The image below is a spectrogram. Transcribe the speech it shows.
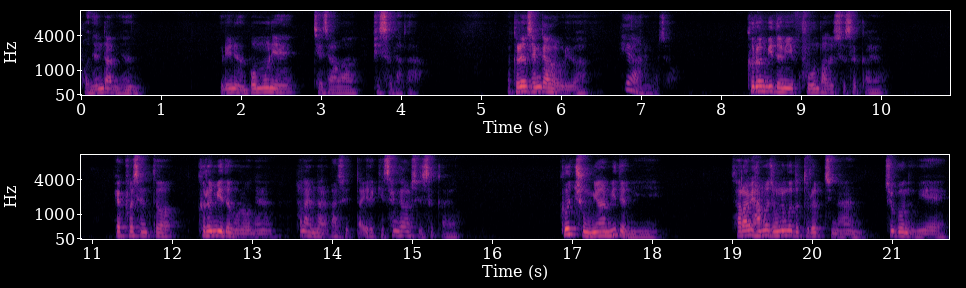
보낸다면 우리는 본문의 제자와 비슷하다. 그런 생각을 우리가 해야 하는 거죠. 그런 믿음이 구원받을 수 있을까요? 100% 그런 믿음으로 나는 하나님 나라 갈수 있다. 이렇게 생각할 수 있을까요? 그 중요한 믿음이 사람이 한 번 죽는 것도 두렵지만 죽은 후에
